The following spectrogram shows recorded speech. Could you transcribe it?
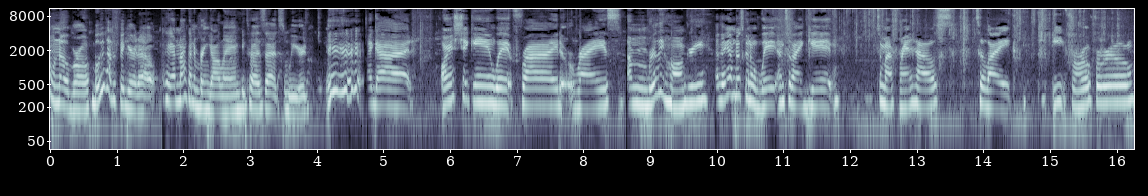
don't know, bro, but we have to figure it out. Okay, I'm not gonna bring y'all in because that's weird. I got orange chicken with fried rice. I'm really hungry. I think I'm just gonna wait until I get to my friend's house to like eat for real, for real.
